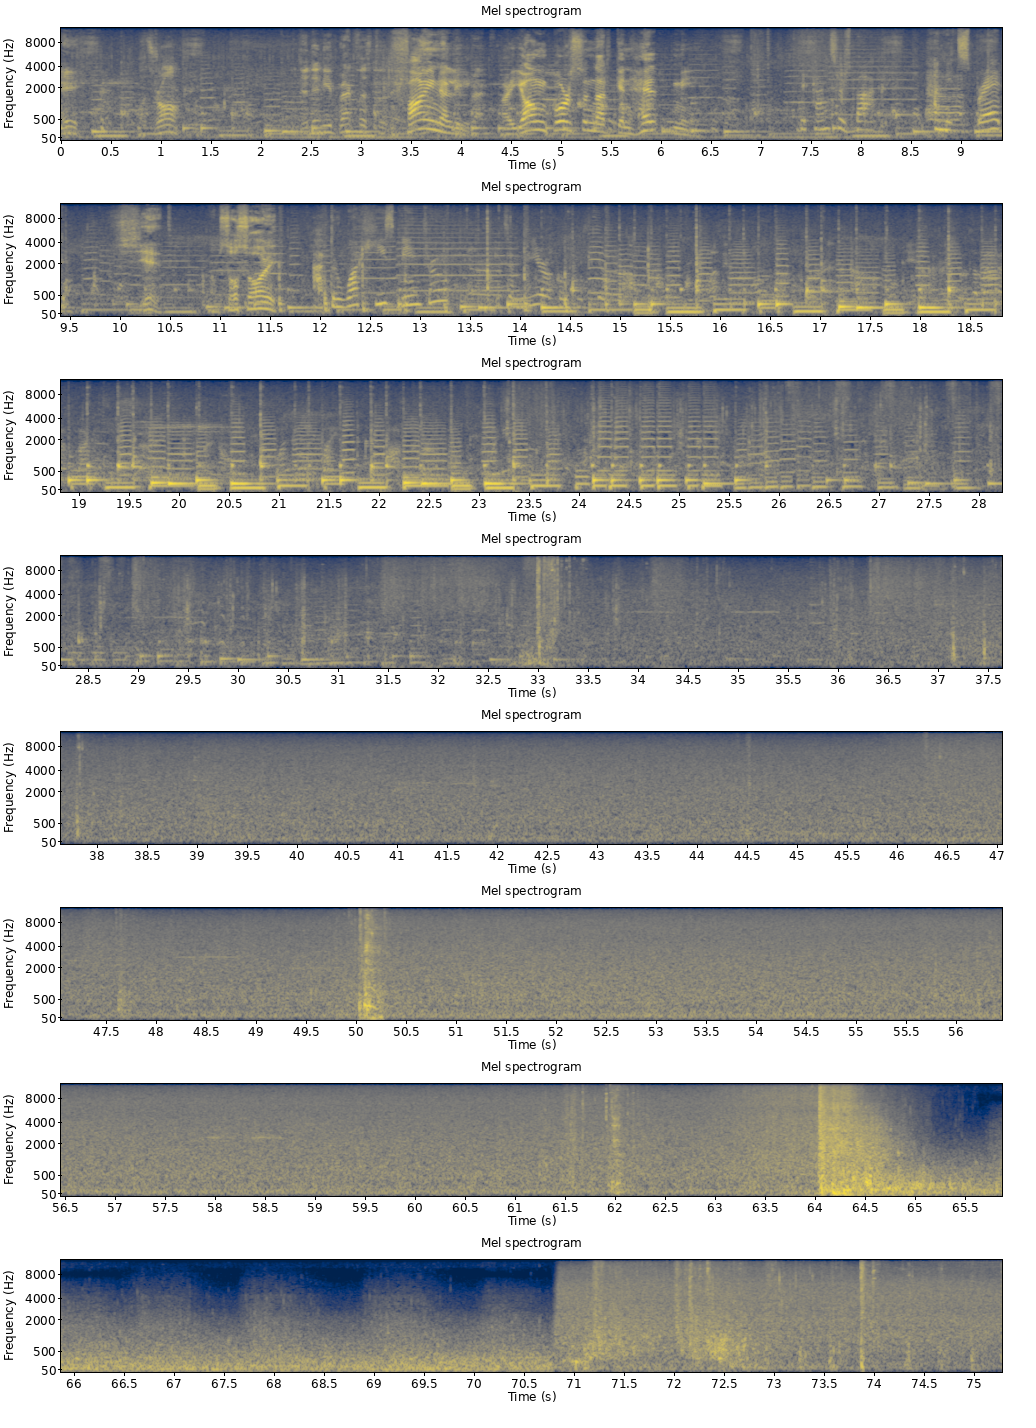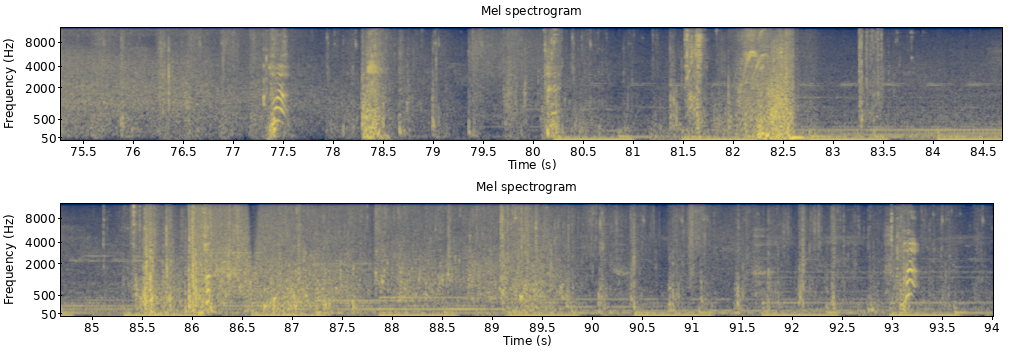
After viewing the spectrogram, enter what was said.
Hey, what's wrong? Did they eat breakfast today. Finally, a young person that can help me. The cancer's back, and it's spread. Shit. I'm so sorry. After what he's been through,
